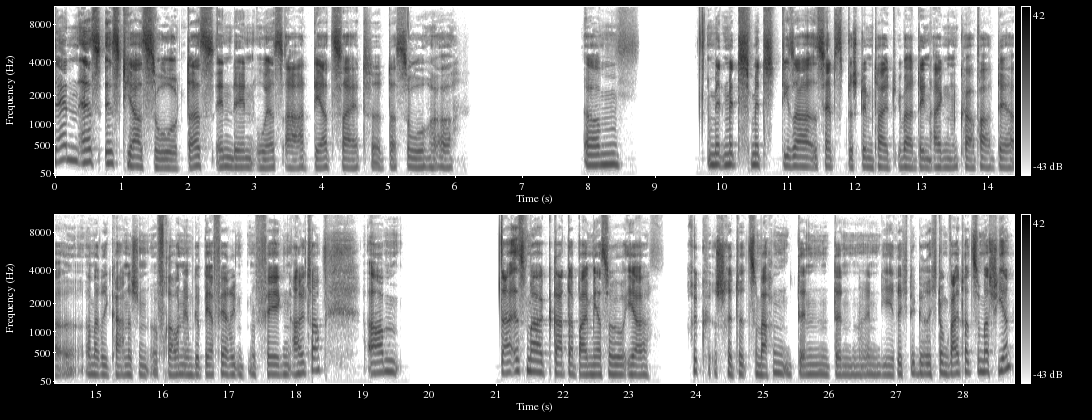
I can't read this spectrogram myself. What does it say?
Denn es ist ja so, dass in den USA derzeit das so ähm, mit, mit, mit dieser Selbstbestimmtheit über den eigenen Körper der amerikanischen Frauen im gebärfähigen Alter. Ähm, da ist man gerade dabei, mehr so eher Rückschritte zu machen, denn, denn in die richtige Richtung weiter zu marschieren.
